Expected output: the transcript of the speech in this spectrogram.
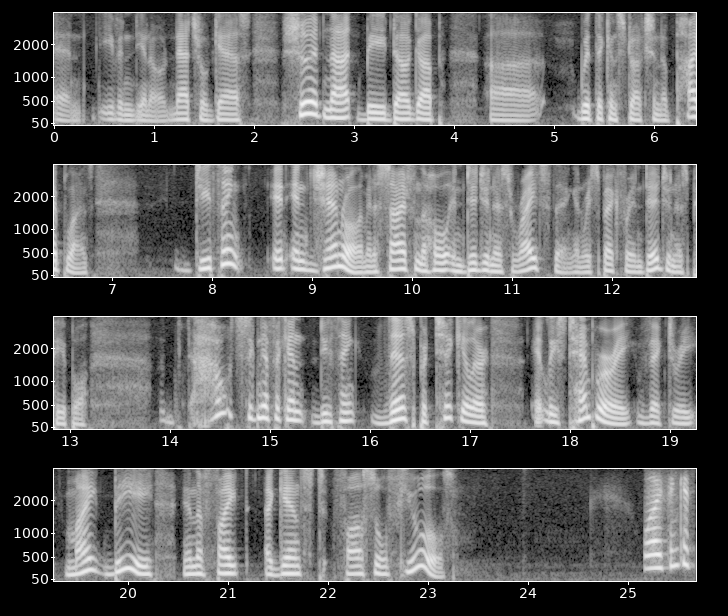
and even you know natural gas, should not be dug up uh, with the construction of pipelines. Do you think, it, in general, I mean, aside from the whole indigenous rights thing and respect for indigenous people, how significant do you think this particular, at least temporary, victory might be in the fight against fossil fuels? Well, I think it's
